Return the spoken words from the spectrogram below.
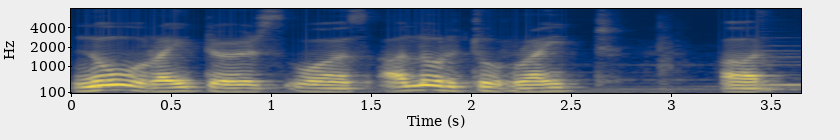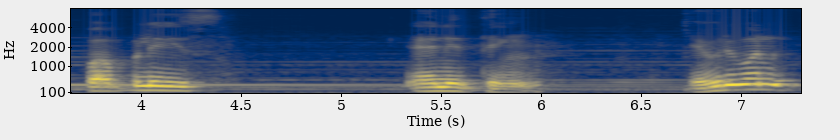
no writers was allowed to write or publish anything. Everyone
